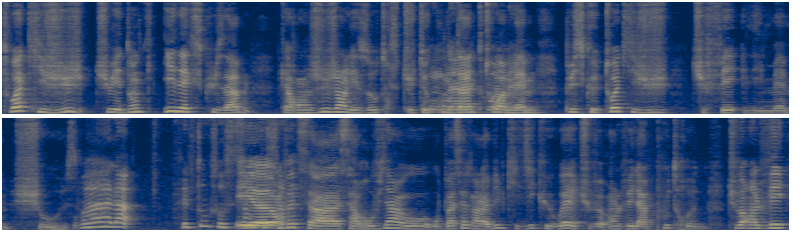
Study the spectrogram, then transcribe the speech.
toi qui juges, tu es donc inexcusable, car en jugeant les autres, tu te condamnes toi-même, puisque toi qui juges, tu fais les mêmes choses. Voilà, c'est tout, c'est aussi Et euh, en fait, ça, ça revient au, au passage dans la Bible qui dit que ouais, tu veux enlever la poutre, tu veux enlever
